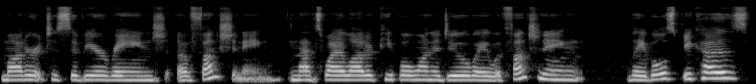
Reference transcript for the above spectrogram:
moderate to severe range of functioning. And that's why a lot of people want to do away with functioning labels because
